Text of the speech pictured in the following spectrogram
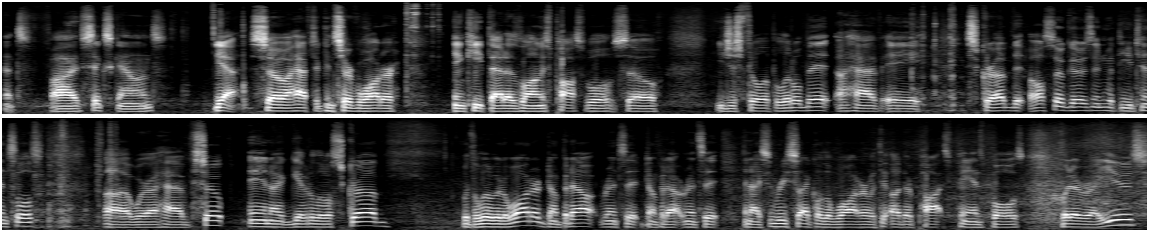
That's five, six gallons. Yeah, so I have to conserve water and keep that as long as possible. So you just fill up a little bit. I have a scrub that also goes in with the utensils uh, where I have soap and I give it a little scrub with a little bit of water, dump it out, rinse it, dump it out, rinse it, and I recycle the water with the other pots, pans, bowls, whatever I use.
